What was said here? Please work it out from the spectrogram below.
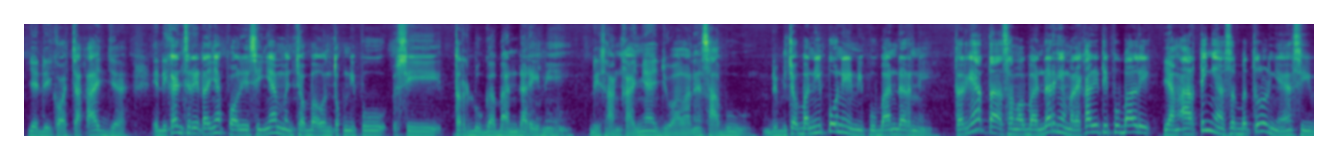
jadi kocak aja. Ini kan ceritanya polisinya mencoba untuk nipu si terduga bandar ini. Disangkanya jualannya sabu. Dia mencoba nipu nih, nipu bandar nih. Ternyata sama bandarnya mereka ditipu balik. Yang artinya sebetulnya si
